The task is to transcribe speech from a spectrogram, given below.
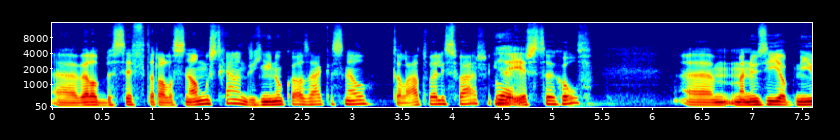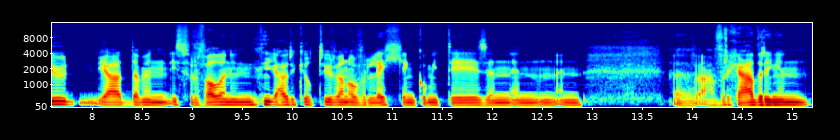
uh, wel het besef dat alles snel moest gaan. En er gingen ook wel zaken snel. Te laat weliswaar, in de eerste golf. Um, maar nu zie je opnieuw ja, dat men is vervallen in die oude cultuur van overleg en comité's en, en, en uh, vergaderingen.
